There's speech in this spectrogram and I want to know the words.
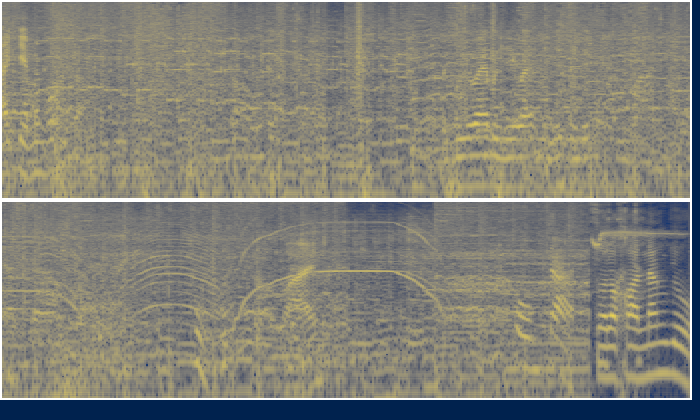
ายเกมแม่งโคตรอึดอะมันยื้อไว้ มันยื้อไว้ มันยื้อชีวิตไหวโอมจัดตัวละครนั่งอยู่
